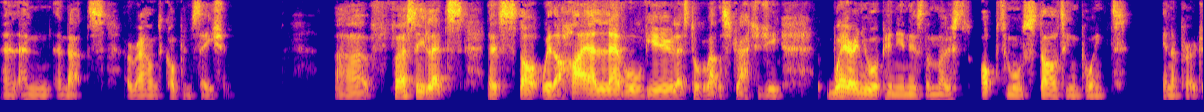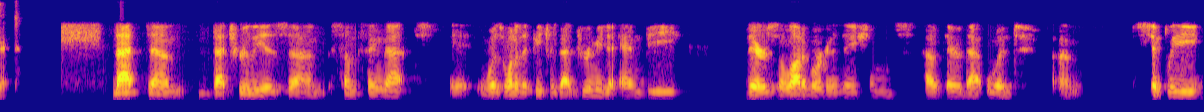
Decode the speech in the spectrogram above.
and and, and that's around compensation. Uh, firstly, let's let's start with a higher level view. Let's talk about the strategy. Where, in your opinion, is the most optimal starting point in a project? That um, that truly is um, something that was one of the features that drew me to NB. There's a lot of organizations out there that would um, simply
